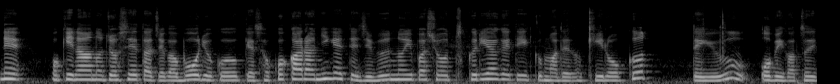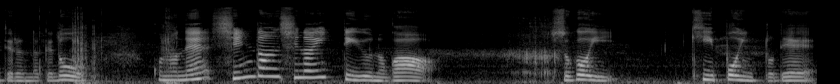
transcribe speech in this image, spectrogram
で沖縄の女性たちが暴力を受けそこから逃げて自分の居場所を作り上げていくまでの記録っていう帯がついてるんだけどこのね診断しないっていうのがすごいキーポイントで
